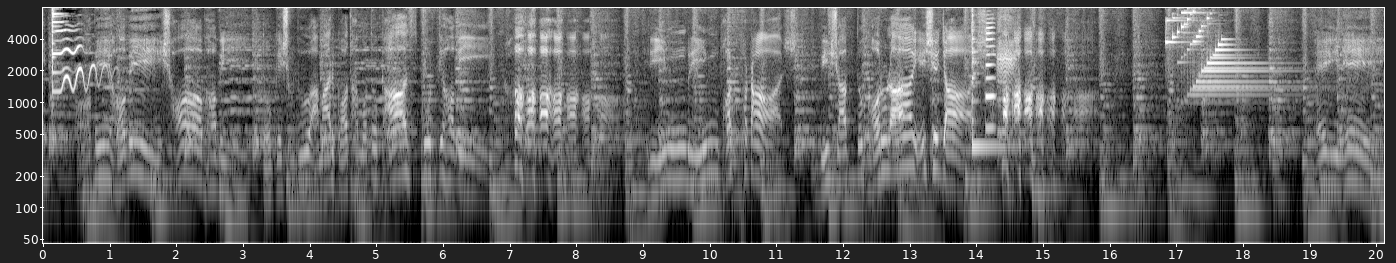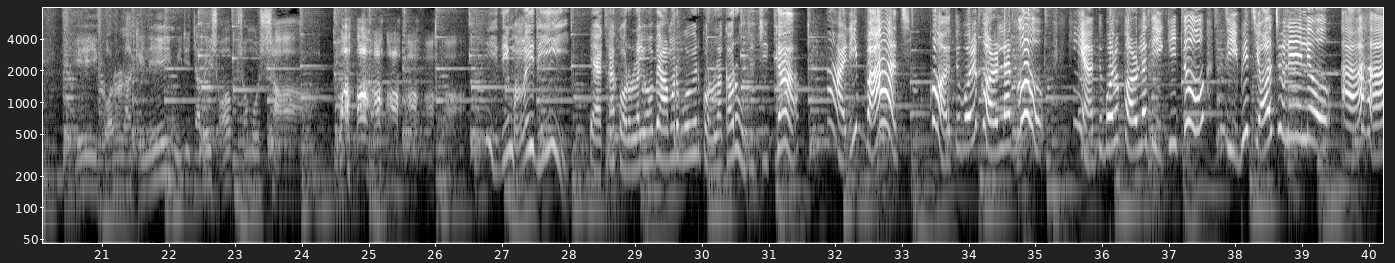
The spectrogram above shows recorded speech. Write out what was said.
হবে হবে সব হবে। তোকে শুধু আমার কথা মতো কাজ করতে হবে। রিম রিম ফটফটাস, বিষাক্ত করলা এসে যাস। এই নে, এই করলা খেলেই মিটে যাবে সব সমস্যা। ইদি মাইরি একটা করলাই হবে আমার বউয়ের করলা খাওয়ার উচিত শিক্ষা। আরে বাজ কত বড় করলা গো। এত বড় করলা দেখি তো জিভে জল চলে এলো। আহা!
